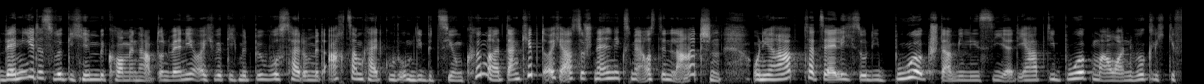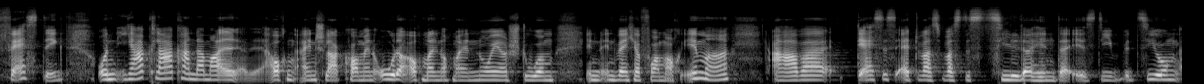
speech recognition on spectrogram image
wenn ihr das wirklich hinbekommen habt und wenn ihr euch wirklich mit Bewusstheit und mit Achtsamkeit gut um die Beziehung kümmert, dann kippt euch auch so schnell nichts mehr aus den Latschen. Und ihr habt tatsächlich so die Burg stabilisiert. Ihr habt die Burgmauern wirklich gefestigt. Und ja, klar kann da mal auch ein Einschlag kommen oder auch mal nochmal ein neuer Sturm, in, in welcher Form auch immer. Aber das ist etwas, was das Ziel dahinter ist, die Beziehung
